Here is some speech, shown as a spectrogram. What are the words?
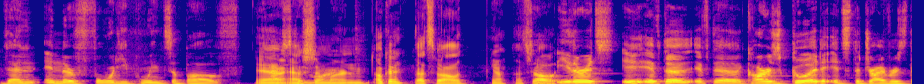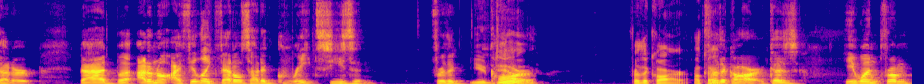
Then and they're forty points above. Yeah, Aston Aston, Martin. Martin. Okay, that's valid. Yeah, that's So valid. either it's if the if the car is good, it's the drivers that are bad. But I don't know. I feel like Vettel's had a great season for the You car. do for the car. Okay. for the car because he went from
